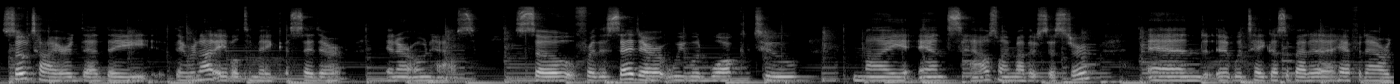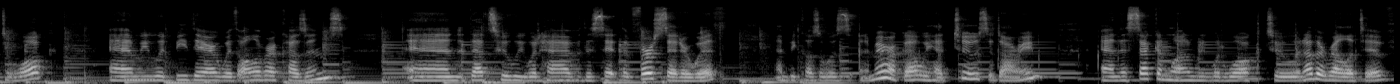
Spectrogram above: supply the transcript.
So tired that they they were not able to make a seder in our own house. So for the seder, we would walk to my aunt's house, my mother's sister, and it would take us about a half an hour to walk. And we would be there with all of our cousins, and that's who we would have the the first seder with. And because it was in America, we had two sedarim, and the second one we would walk to another relative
